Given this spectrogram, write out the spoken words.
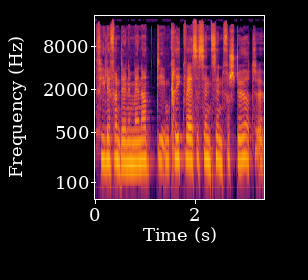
Viele von den Männern, die im Krieg gewesen sind, sind verstört. Äh,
